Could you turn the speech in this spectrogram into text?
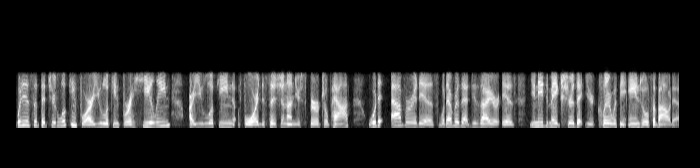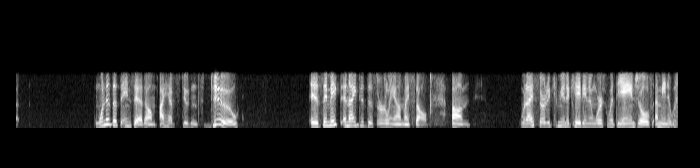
What is it that you're looking for? Are you looking for a healing? Are you looking for a decision on your spiritual path? Whatever it is, whatever that desire is, you need to make sure that you're clear with the angels about it one of the things that um, I have students do is they make, and I did this early on myself. Um, when I started communicating and working with the angels, I mean, it was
